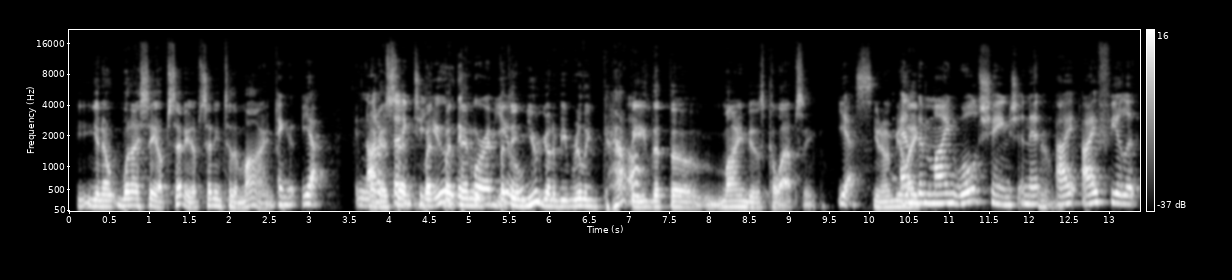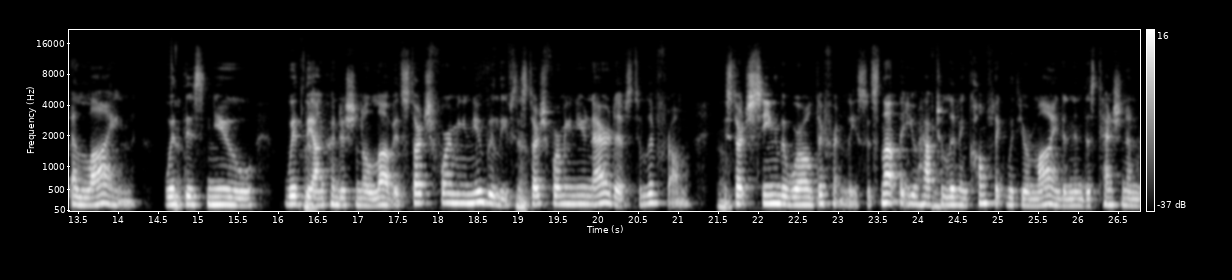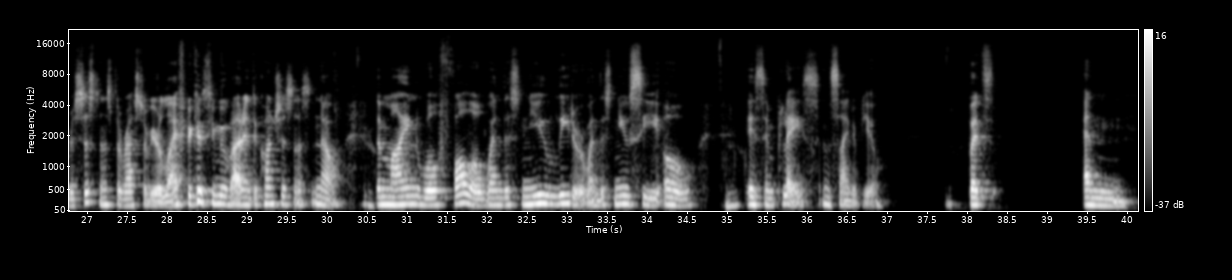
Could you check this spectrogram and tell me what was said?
you know when i say upsetting upsetting to the mind And yeah. Not like upsetting said, to but- you, but the then- core of you. but then you're going to be really happy Oh. that the mind is collapsing Yes. You know, be and like- the mind will change and it I, I feel it align with this new with the unconditional love. It starts forming new beliefs, it starts forming new narratives to live from. You start seeing the world differently. So it's not that you have to live in conflict with your mind and in this tension and resistance the rest of your life because you move out into consciousness. No. The mind will follow when this new leader, when this new CEO is in place inside of you. But and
